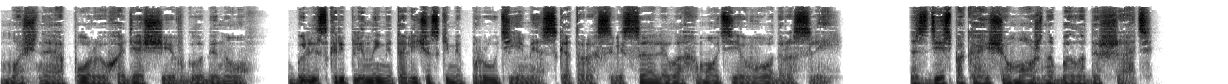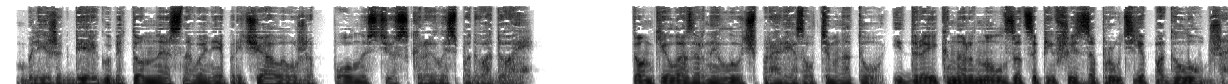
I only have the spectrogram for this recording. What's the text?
Мощные опоры, уходящие в глубину, были скреплены металлическими прутьями, с которых свисали лохмотья водорослей. Здесь пока еще можно было дышать. Ближе к берегу бетонное основание причала уже полностью скрылось под водой. Тонкий лазерный луч прорезал темноту, и Дрейк нырнул, зацепившись за прутья поглубже.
